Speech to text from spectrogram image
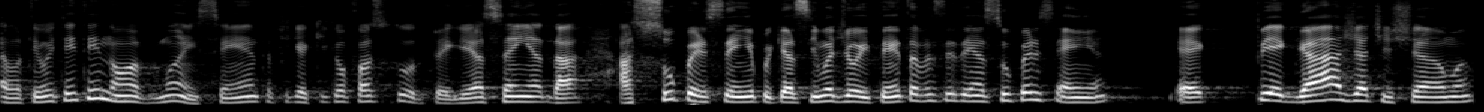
ela tem 89. Mãe, senta, fica aqui que eu faço tudo. Peguei a senha, da, a super senha, porque acima de 80 você tem a super senha. É pegar, já te chama.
